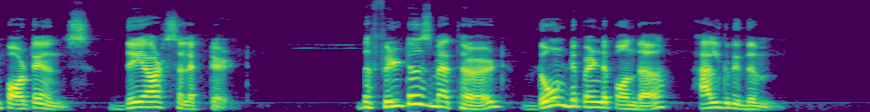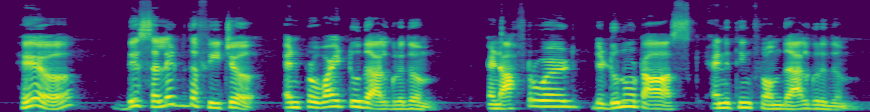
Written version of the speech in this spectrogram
importance, they are selected. The filters method don't depend upon the algorithm. Here, they select the feature and provide to the algorithm and afterward they do not ask anything from the algorithm.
